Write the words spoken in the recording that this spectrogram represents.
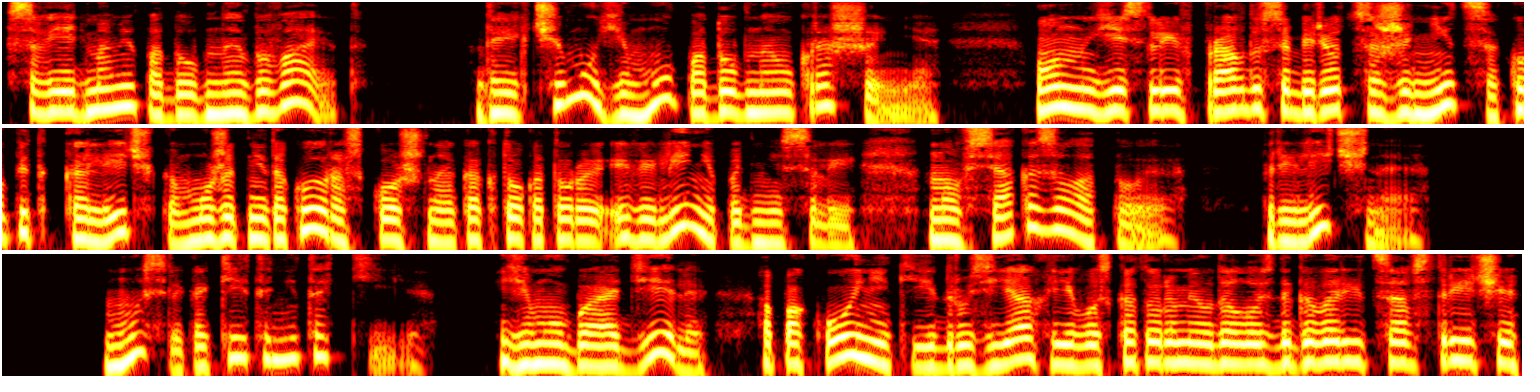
С ведьмами подобное бывает. Да и к чему ему подобное украшение — он, если и вправду соберется жениться, купит колечко, может, не такое роскошное, как то, которое Эвелине поднесли, но всяко золотое, приличное. Мысли какие-то не такие. Ему бы одели, а покойники и друзьях его, с которыми удалось договориться о встрече,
